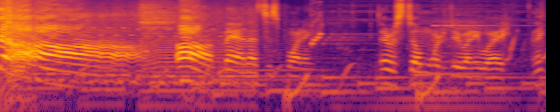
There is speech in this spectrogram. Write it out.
Ah! Ah! Oh, man, that's disappointing. There was still more to do anyway. I think.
